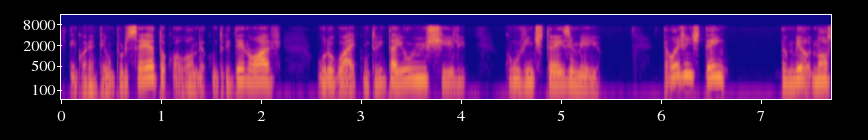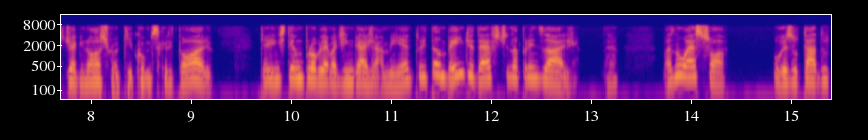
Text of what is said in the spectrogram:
que tem 41%, a Colômbia com 39%, o Uruguai com 31% e o Chile com 23,5%. Então a gente tem, meu, nosso diagnóstico aqui como escritório, que a gente tem um problema de engajamento e também de déficit na aprendizagem. Né? Mas não é só. O resultado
